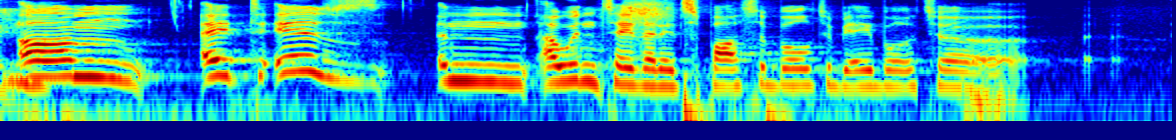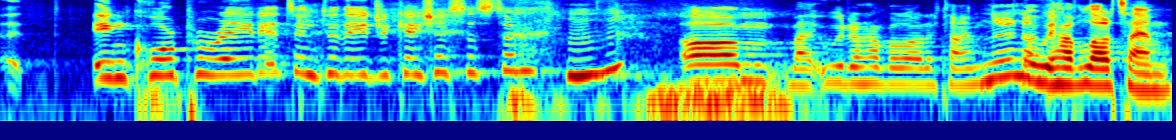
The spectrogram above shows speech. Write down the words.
Um, it is. Um, I wouldn't say that it's possible to be able to uh, incorporate it into the education system. Um, but we don't have a lot of time. Mm-hmm. no no no we have a lot of time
